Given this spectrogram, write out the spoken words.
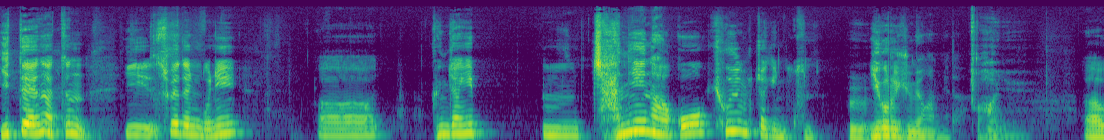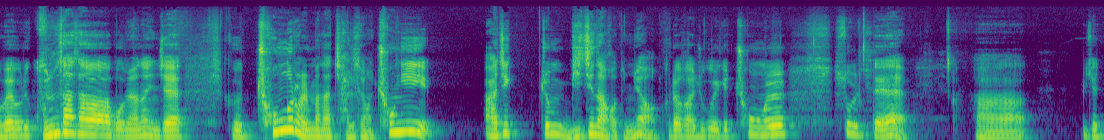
이때는 하여튼 이 스웨덴 군이 어 굉장히 음 잔인하고 효율적인 군 음. 이거로 유명합니다. 아 예. 어, 왜 우리 군사사 보면은 이제 그 총을 얼마나 잘 사용, 총이 아직 좀 미진하거든요. 그래가지고 이게 총을 쏠 때, 아, 이게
